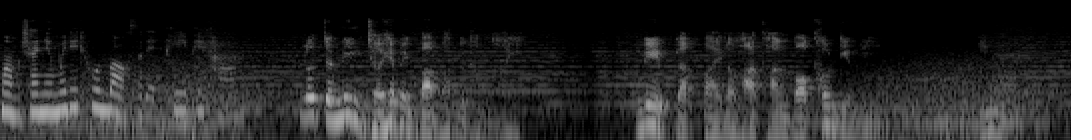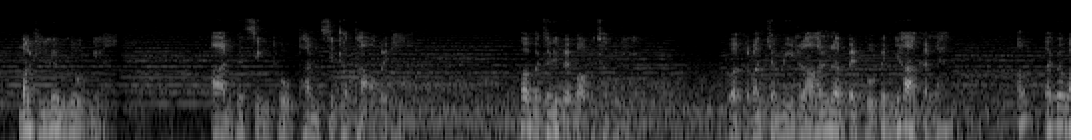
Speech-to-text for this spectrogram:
หม่อมฉันยังไม่ได้ทูลบอกเสด็จพี่เพคะ แล้วจะนิ่งเฉยให้เป็นความลับอยู่ทำไม รีบกลับไปแล้วหาทางบอกเขาเดี๋ยวนี้อืมบางทีเรื่องลูกเนี่ย อ่านเป็นสิ่งผูกพันสิทธัตถะเอาไปได้พ่อก็จะรีบไปบอกพระชาบดี ว่ากำลังจะมีหลานและเป็นปู่เป็นย่ากันแล้ว เอาไปไปไป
